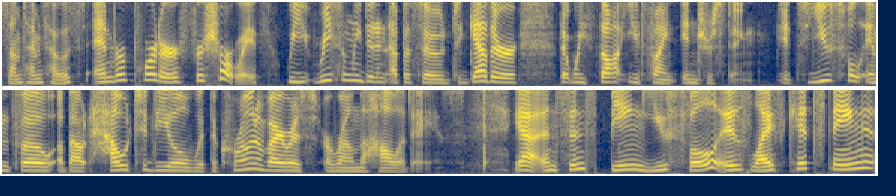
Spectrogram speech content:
sometimes host and reporter for Shortwave. We recently did an episode together that we thought you'd find interesting. It's useful info about how to deal with the coronavirus around the holidays. Yeah, and since being useful is Life Kit's thing,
